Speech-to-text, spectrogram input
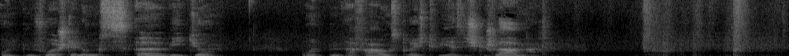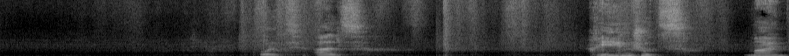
und ein Vorstellungsvideo äh, und einen Erfahrungsbericht, wie er sich geschlagen hat. Und als Regenschutz mein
